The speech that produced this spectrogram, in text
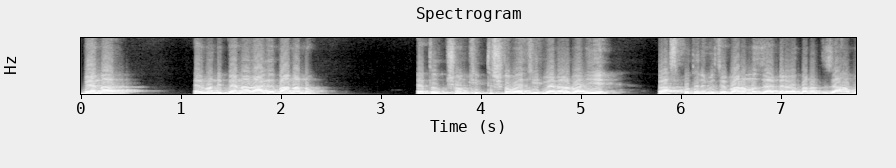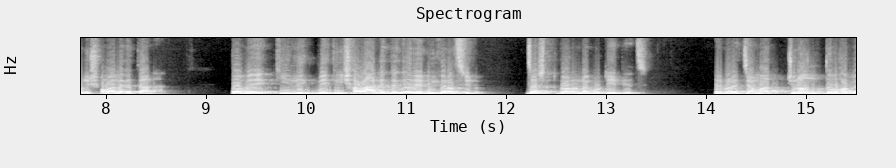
ব্যানার, এর মানে ব্যানার আগে বানানো। এত সংক্ষিপ্ত সময় কি ব্যানার বানিয়ে রাজপথে নেমেছে? বানানো যায়, ব্যানার বানাতে যে আহামরি সময় লাগে তা না। তবে কি লিখবে, কি সব আগে থেকে রেডি করা ছিল। জাস্ট ঘটনা ঘটিয়ে দিয়েছে। এর মানে জামাত চূড়ান্ত ভাবে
